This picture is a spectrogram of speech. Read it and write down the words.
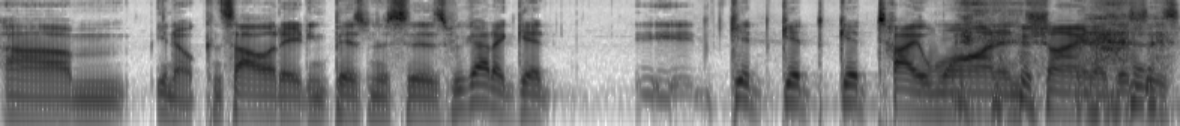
um, you know, consolidating businesses. We got to get get get get Taiwan and China. This is,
